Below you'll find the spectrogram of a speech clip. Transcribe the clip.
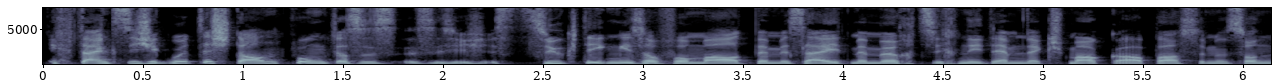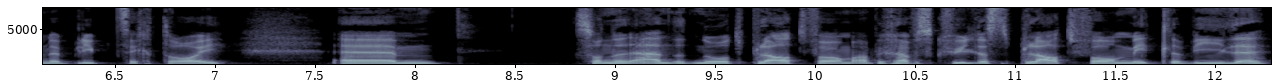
ich denke, es ist ein guter Standpunkt, also es, es, ist, es zeugt irgendwie so Format, wenn man sagt, man möchte sich nicht dem Geschmack anpassen, sondern man bleibt sich treu, ähm, sondern ändert nur die Plattform. Aber ich habe das Gefühl, dass die Plattform mittlerweile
